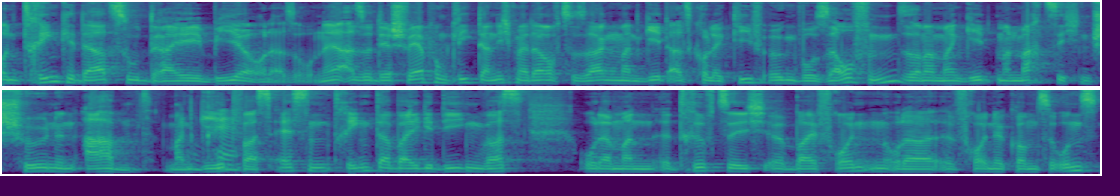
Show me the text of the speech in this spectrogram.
und trinke dazu drei Bier oder so. Ne? Also der Schwerpunkt liegt dann nicht mehr darauf zu sagen, man geht als Kollektiv irgendwo saufen, sondern man geht, man macht sich einen schönen Abend. Man okay. geht was essen, trinkt dabei gediegen was oder man äh, trifft sich äh, bei Freunden oder äh, Freunde kommen zu uns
